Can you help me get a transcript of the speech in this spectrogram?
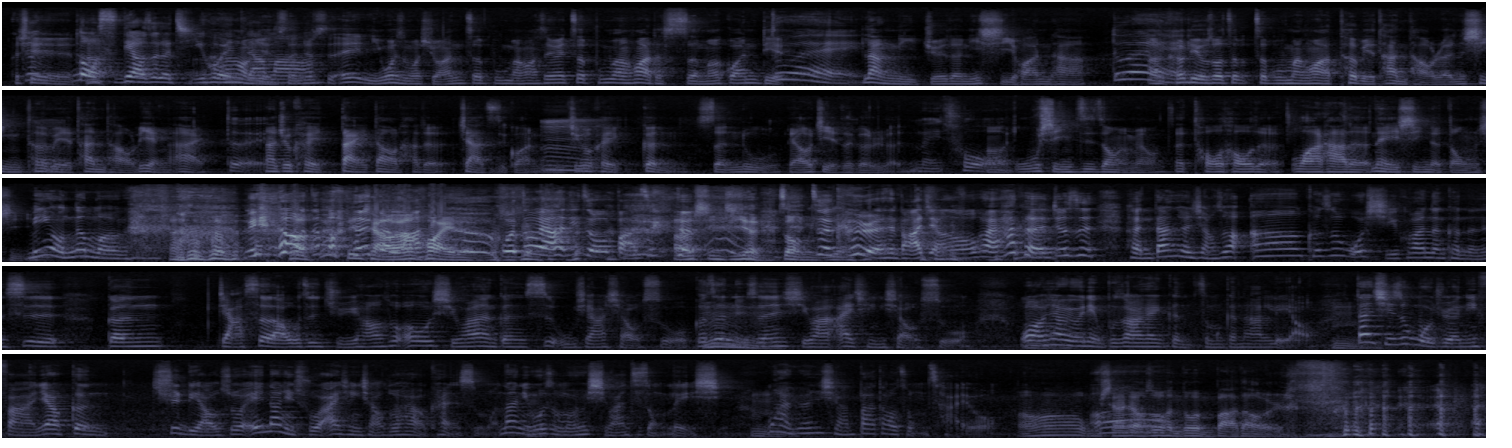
而且 lost 掉这个机会，你知道吗？就是哎、欸，你为什么喜欢这部漫画？是因为这部漫画的什么观点，对，让你觉得你喜欢它？对，呃，可比如说这这部漫画特别探讨人性，特别探讨恋爱，对，那就可以带到他的价值观，嗯、你就可以更深入了解这个人。没错、呃，无形之中有没有在偷偷的挖他的内心的东西？没有那么，没有那么听起来好像坏人。我对啊，你怎么把这个心机很重？这客人把他讲那么坏，他可能就是很单纯想说啊，可是我喜欢的可能是。是跟假设啊，我只举例，好像说哦，我喜欢的可能是武侠小说，可是女生喜欢爱情小说，嗯、我好像有点不知道该跟怎么跟她聊。嗯、但其实我觉得你反而要更去聊说，哎、欸，那你除了爱情小说还有看什么？那你为什么会喜欢这种类型？嗯、哇，原来你喜欢霸道总裁哦！哦，武侠小说很多很霸道的人。哦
